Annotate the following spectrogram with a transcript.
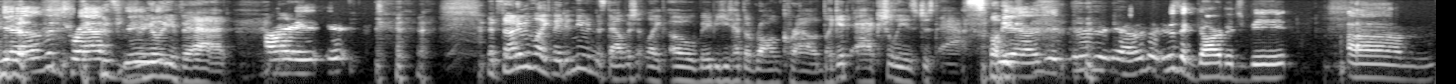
Yeah, a it trash beat. really bad. I it, it's not even like they didn't even establish it like oh maybe he had the wrong crowd like it actually is just ass like yeah, it, it was a, yeah, it was, a, it was a garbage beat. Um,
